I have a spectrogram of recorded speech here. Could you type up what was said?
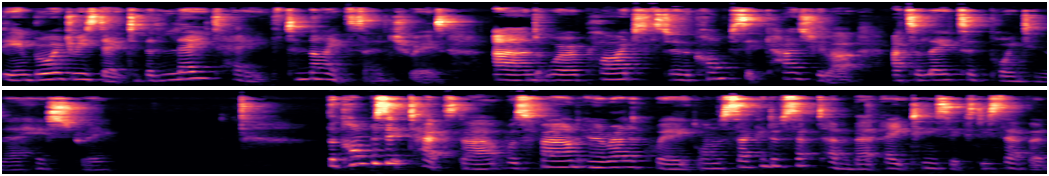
the embroideries date to the late 8th to 9th centuries and were applied to the composite casula at a later point in their history. The composite textile was found in a reliquary on the 2nd of September 1867,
